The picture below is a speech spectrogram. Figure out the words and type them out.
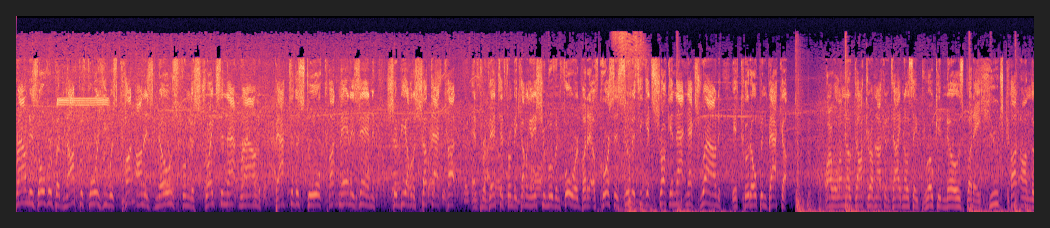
round is over, but not before he was cut on his nose from the strikes in that round. Back to the stool. Cut man is in. Should be able to shut that cut and prevent it from becoming an issue moving forward. But, of course, as soon as he gets struck in that next round, it could open back up. All right, well, I'm no doctor. I'm not going to diagnose a broken nose, but a huge cut on the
